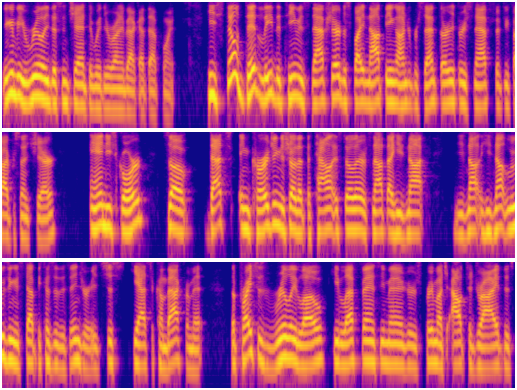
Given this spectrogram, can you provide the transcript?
You're going to be really disenchanted with your running back at that point. He still did lead the team in snap share despite not being 100%, 33 snaps, 55% share, and he scored. So that's encouraging to show that the talent is still there. It's not that he's not he's not he's not losing a step because of this injury. It's just he has to come back from it. The price is really low. He left fantasy managers pretty much out to dry this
